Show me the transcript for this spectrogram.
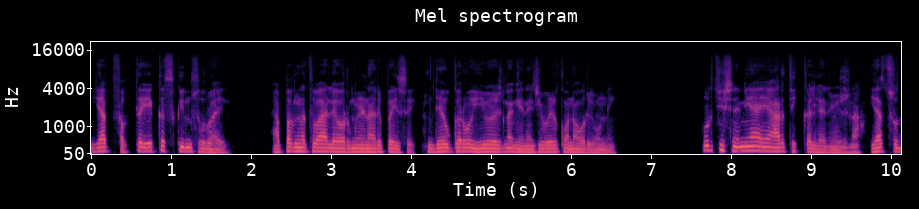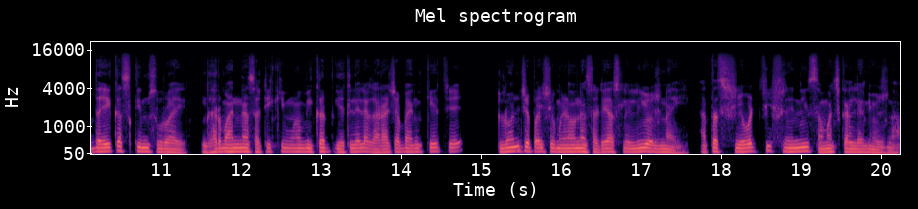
यात फक्त एकच स्कीम सुरू आहे. अपंगत्व आल्यावर मिळणारे पैसे. देव करो ही योजना घेण्याची वेळ कोणावर येऊ नये. पुढची श्रेणी आहे आर्थिक कल्याण योजना. यात सुद्धा एकच स्कीम सुरू आहे. घर बांधण्यासाठी किंवा विकत घेतलेल्या घराच्या बँकेचे लोनचे पैसे मिळवण्यासाठी असलेली योजना आहे आता शेवटची श्रेणी समाज कल्याण योजना.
